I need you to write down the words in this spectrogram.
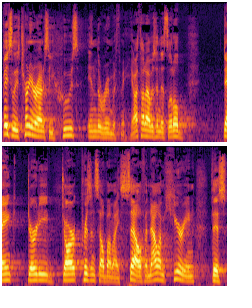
Basically, he's turning around to see who's in the room with me. You know, I thought I was in this little dank, dirty, dark prison cell by myself, and now I'm hearing this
